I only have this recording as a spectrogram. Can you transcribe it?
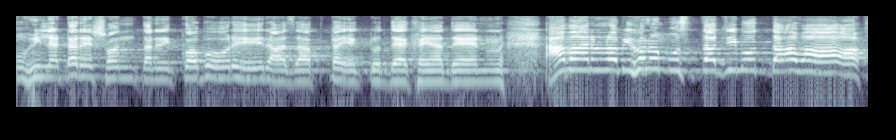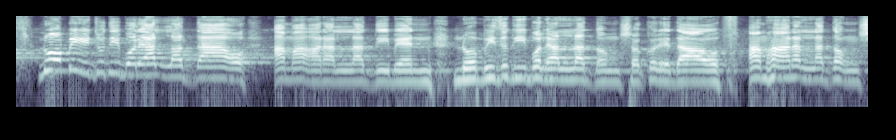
মহিলাটারে সন্তানের কবরের আজাবটা একটু দেখাইয়া দেন। আমার নবী হলো মুস্তাজিবুদ দাওয়া। নবী যদি বলে আল্লাহ দাও, আমার আল্লাহ দিবেন। নবী যদি বলে আল্লাহ ধ্বংস করে দাও, আমার আল্লাহ ধ্বংস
